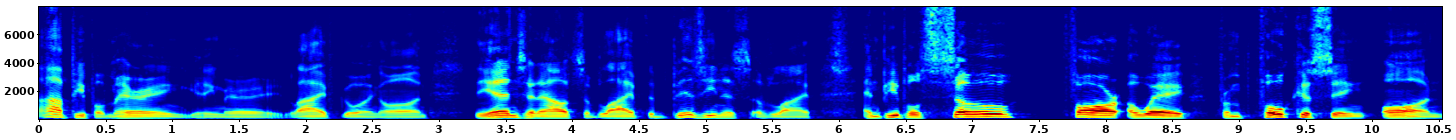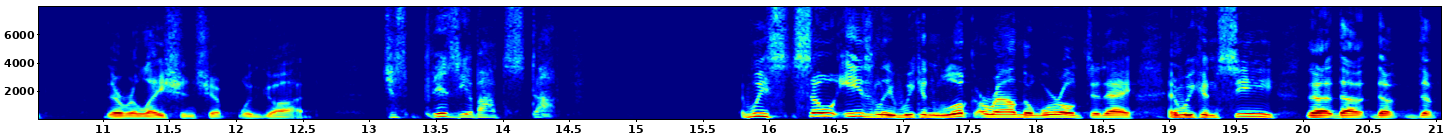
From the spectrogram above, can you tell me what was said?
Ah, people marrying, getting married, life going on, the ins and outs of life, the busyness of life, and people so far away from focusing on their relationship with God. Just busy about stuff. And we so easily we can look around the world today and we can see the the the the,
